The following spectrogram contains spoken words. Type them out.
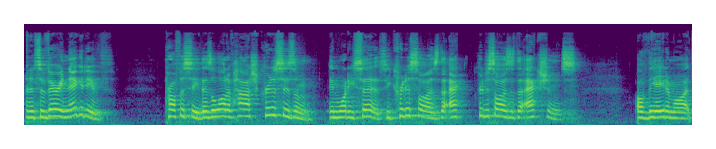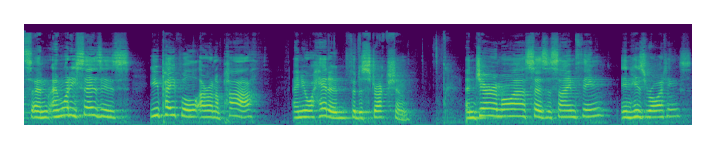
And it's a very negative prophecy. There's a lot of harsh criticism in what he says. He the, act, criticizes the actions of the Edomites. And, and what he says is, You people are on a path and you're headed for destruction. And Jeremiah says the same thing in his writings.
